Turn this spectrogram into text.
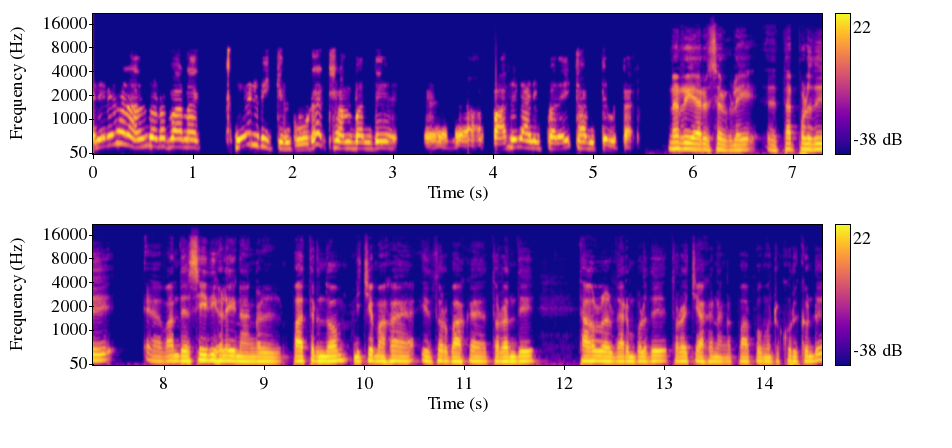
எனவேதான் அது தொடர்பான கேள்விக்கும் கூட ட்ரம்ப் வந்து பதில் அளிப்பதை தவிர்த்து விட்டார். நன்றி அரசர்களே. தற்பொழுது வந்த செய்திகளை நாங்கள் பார்த்திருந்தோம். நிச்சயமாக இது தொடர்பாக தொடர்ந்து தகவல்கள் வரும்பொழுது தொடர்ச்சியாக நாங்கள் பார்ப்போம் என்று கூறிக்கொண்டு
